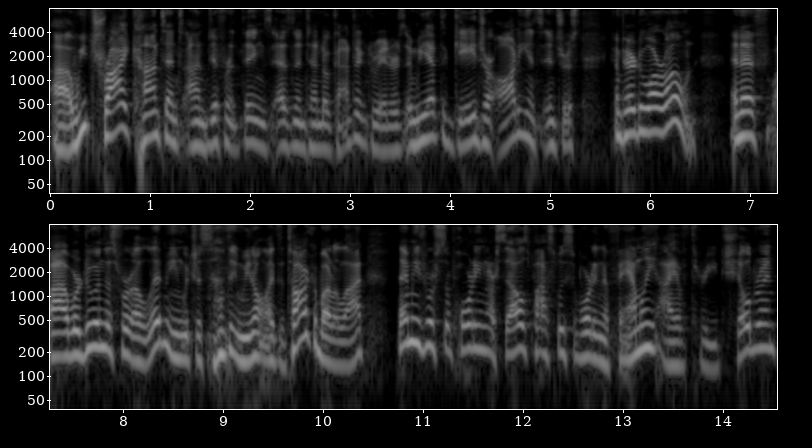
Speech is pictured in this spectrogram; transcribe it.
Uh, we try content on different things as Nintendo content creators, and we have to gauge our audience interest compared to our own. And if uh, we're doing this for a living, which is something we don't like to talk about a lot, that means we're supporting ourselves, possibly supporting a family. I have three children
